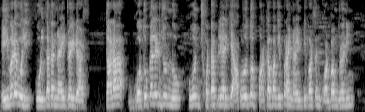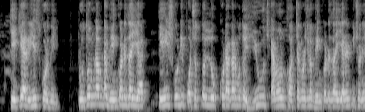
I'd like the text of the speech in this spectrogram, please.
এইবারে বলি, কলকাতা নাইট রাইডার্স, তারা গতকালের জন্য কোন ছটা প্লেয়ারকে আপাতত পাকাপাকি প্রায় নাইনটি পার্সেন্ট কনফার্ম ধরে নিন কে কে আর রিলিজ করবেই। প্রথম নামটা ভেঙ্কটেশ আইয়ার, তেইশ কোটি পঁচাত্তর লক্ষ টাকার মতো হিউজ অ্যামাউন্ট খরচা করেছিল ভেঙ্কটেশ আইয়ারের পিছনে।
